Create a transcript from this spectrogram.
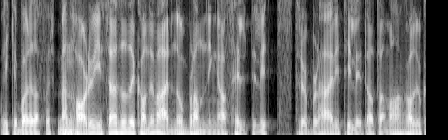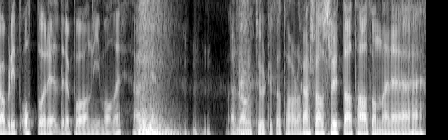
og ikke bare derfor. Men, så han har det jo i seg, så det kan jo være noe blanding av selvtillitstrøbbel her. i tillegg til at han, han kan jo ikke ha blitt åtte år eldre på ni måneder. Er det. Det er lang tur til Qatar, da. Kanskje han slutta å ta sånne der, eh,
